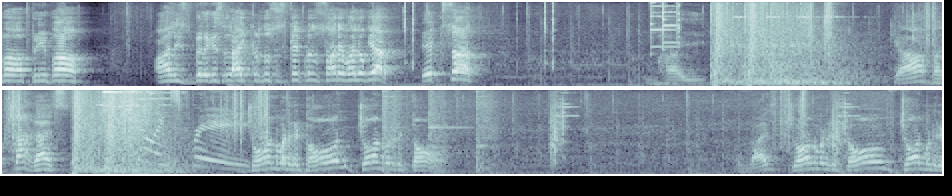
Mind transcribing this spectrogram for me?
बाप रे बाप। आल इस बेल से लाइक कर दो सब्सक्राइब कर दो सारे भाई लोग यार एक साथ। भाई। क्या बच्चा गाइस spree. जॉन बढ़ेगा डॉन जॉन बढ़ेगा Don guys John Don John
